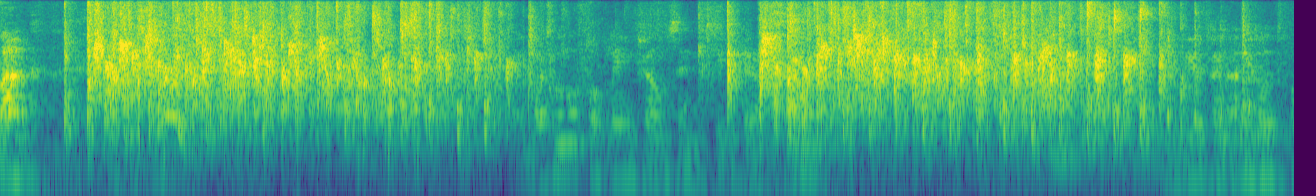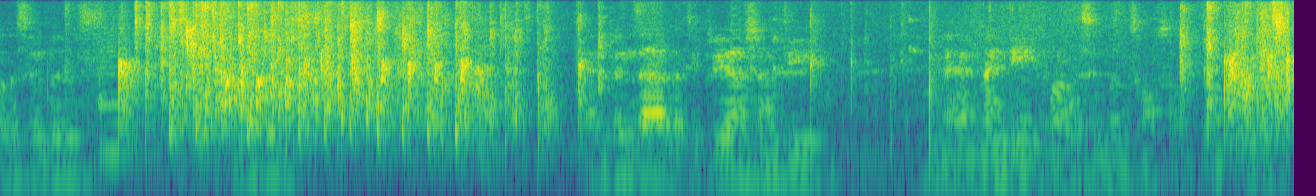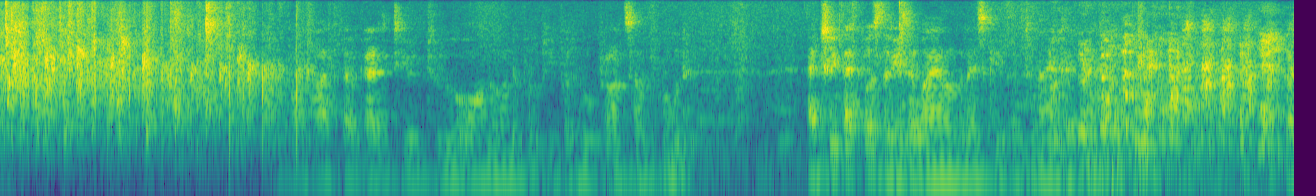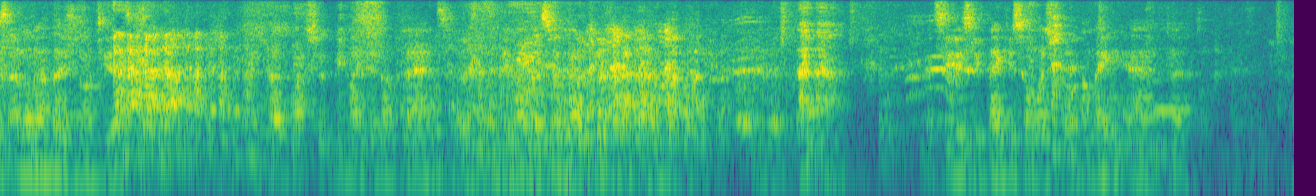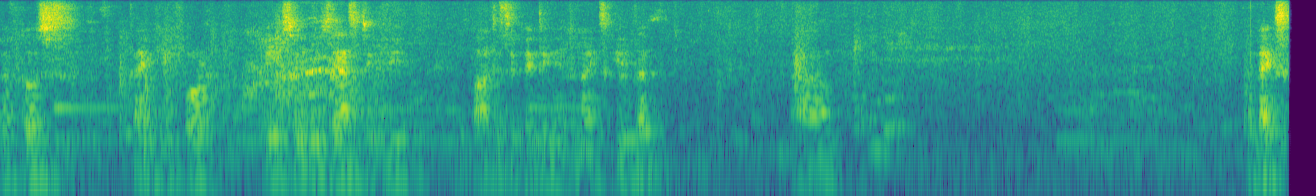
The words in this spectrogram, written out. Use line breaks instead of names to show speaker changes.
friend And Madhu for playing drums and taking care of the sound. My dear friend Anirudh for the cymbals. And Vrinda, Ratipriya, Shanti, and Mandy for the cymbals also. Thank you very much. And My heartfelt gratitude to all the wonderful people who brought some food. Actually, that was the reason why I organized Kirtan tonight at my home. because Anuradha is not here. I thought, what should be my dinner plans? They might as well have Kirtan. But seriously, thank you so much for coming and uh, and of course, thank you for being so enthusiastically participating in tonight's Kirtan. Um, the next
